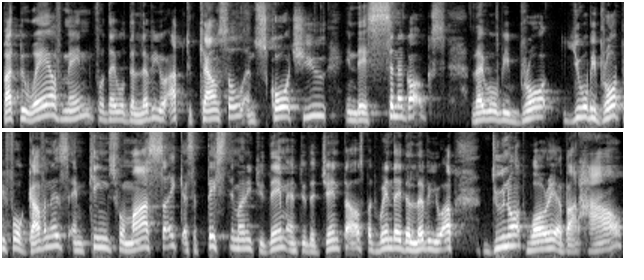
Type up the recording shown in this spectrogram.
But beware of men, for they will deliver you up to council and scorch you in their synagogues. They will be brought, you will be brought before governors and kings for my sake as a testimony to them and to the Gentiles. But when they deliver you up, do not worry about how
